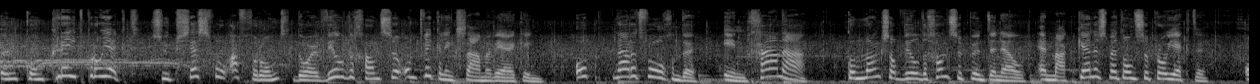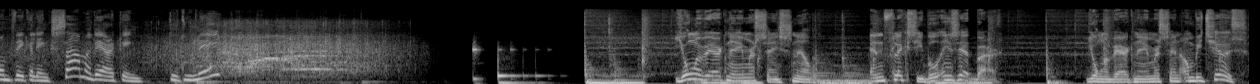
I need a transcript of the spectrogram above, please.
Een concreet project. Succesvol afgerond door Wilde Ganse Ontwikkelingssamenwerking. Op naar het volgende in Ghana. Kom langs op wildegansen.nl en maak kennis met onze projecten. Ontwikkelingssamenwerking. Doet u mee? Jonge werknemers zijn snel en flexibel inzetbaar. Jonge werknemers zijn ambitieus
